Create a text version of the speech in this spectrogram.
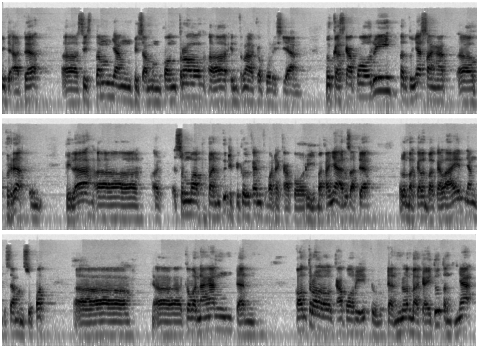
tidak ada sistem yang bisa mengkontrol internal kepolisian. Tugas Kapolri tentunya sangat berat bila uh, semua beban itu dipikulkan kepada Kapolri. Makanya harus ada lembaga-lembaga lain yang bisa mensupport uh, uh, kewenangan dan kontrol Kapolri itu. Dan lembaga itu tentunya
